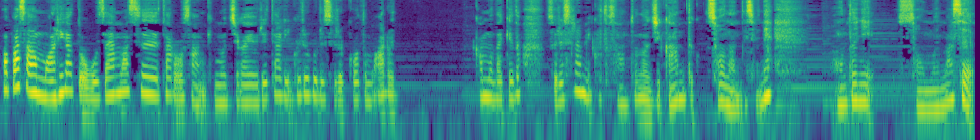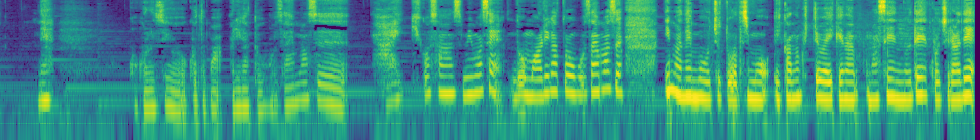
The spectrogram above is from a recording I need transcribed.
パパさんもありがとうございます。太郎さん、気持ちが揺れたり、ぐるぐるすることもあるかもだけど、それすらみことさんとの時間って、そうなんですよね。本当に、そう思います。ね。心強いお言葉、ありがとうございます。はい。キコさんすみません。どうもありがとうございます。今ね、もうちょっと私も行かなくてはいけませんので、こちらで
